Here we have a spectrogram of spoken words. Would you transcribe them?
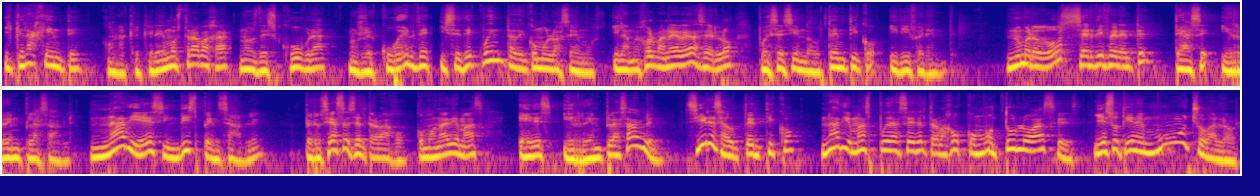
y que la gente con la que queremos trabajar nos descubra, nos recuerde y se dé cuenta de cómo lo hacemos. Y la mejor manera de hacerlo, pues es siendo auténtico y diferente. Número 2. Ser diferente te hace irreemplazable. Nadie es indispensable, pero si haces el trabajo como nadie más, eres irreemplazable. Si eres auténtico, nadie más puede hacer el trabajo como tú lo haces. Y eso tiene mucho valor.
